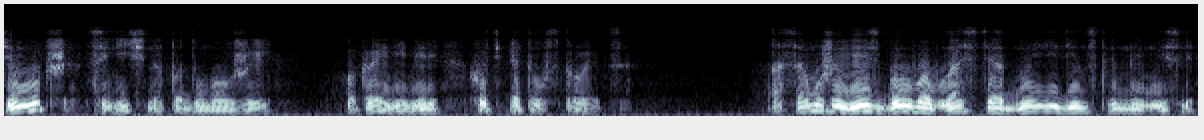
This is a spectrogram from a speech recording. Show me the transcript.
тем лучше, цинично подумал Жиль. По крайней мере, хоть это устроится. А сам уже весь был во власти одной единственной мысли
